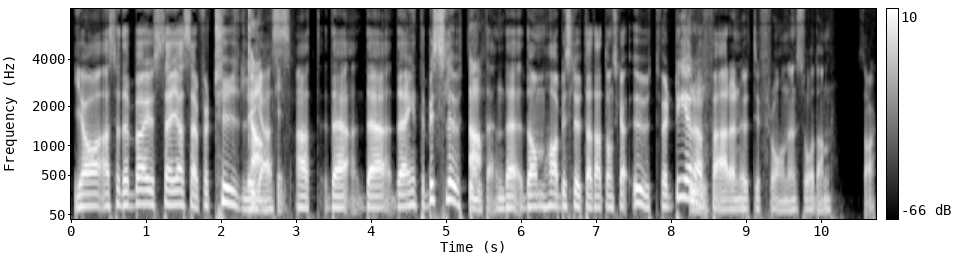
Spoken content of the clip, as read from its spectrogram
Ja, alltså det bör ju sägas här, förtydligas, ja, okay. att det, det, det, är inte beslutat ja. än. Det, de har beslutat att de ska utvärdera mm. affären utifrån en sådan sak.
